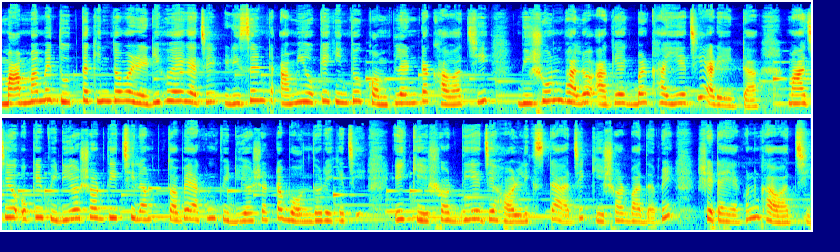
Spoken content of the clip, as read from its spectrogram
মাম্মামের দুধটা কিন্তু আমার রেডি হয়ে গেছে। রিসেন্ট আমি ওকে কিন্তু কমপ্লেনটা খাওয়াচ্ছি। ভীষণ ভালো, আগে একবার খাইয়েছি আর এইটা। মাঝে ওকে পিডিও পিডিয়শট দিচ্ছিলাম, তবে এখন পিডিয়শটটা বন্ধ রেখেছি। এই কেশর দিয়ে যে হরলিক্সটা আছে, কেশর বাদামে সেটাই এখন খাওয়াচ্ছি।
